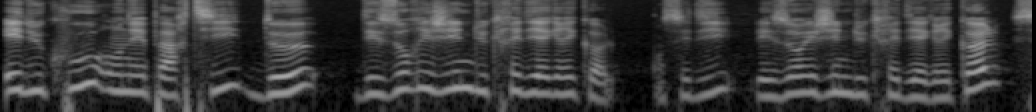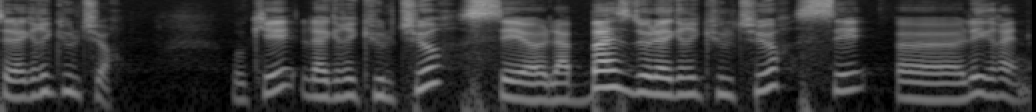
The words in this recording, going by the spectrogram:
Et du coup, on est parti de des origines du crédit agricole. On s'est dit, les origines du crédit agricole, c'est l'agriculture. Ok, l'agriculture, c'est euh, la base de l'agriculture, c'est euh, les graines,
